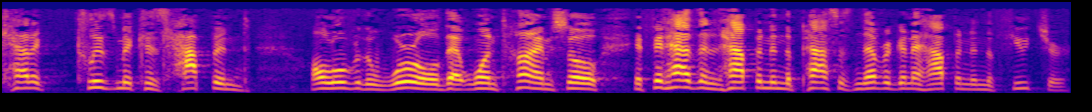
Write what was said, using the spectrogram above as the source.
cataclysmic has happened all over the world at one time, so if it hasn't happened in the past, it's never going to happen in the future.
